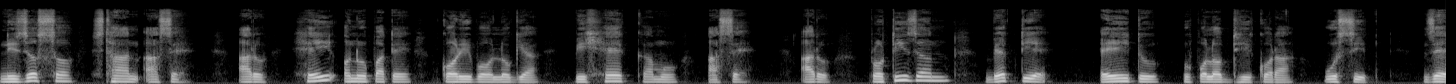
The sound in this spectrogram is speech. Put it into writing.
নিজস্ব স্থান আছে আৰু সেই অনুপাতে কৰিবলগীয়া বিশেষ কামো আছে। আৰু প্ৰতিজন ব্যক্তিয়ে এইটো উপলব্ধি কৰা উচিত যে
